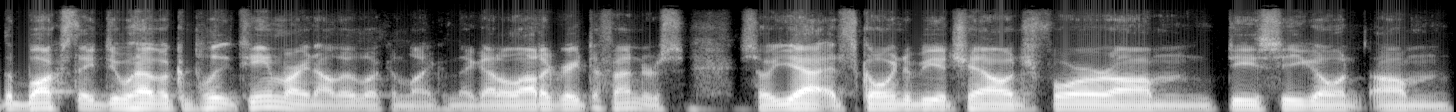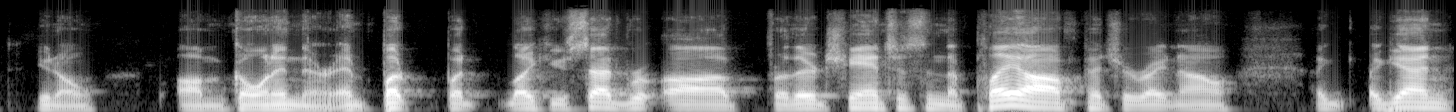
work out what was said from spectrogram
the Bucks they do have a complete team right now. They're looking like, and they got a lot of great defenders. So yeah, it's going to be a challenge for um DC going um you know um going in there. And but but like you said, uh, for their chances in the playoff picture right now again,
